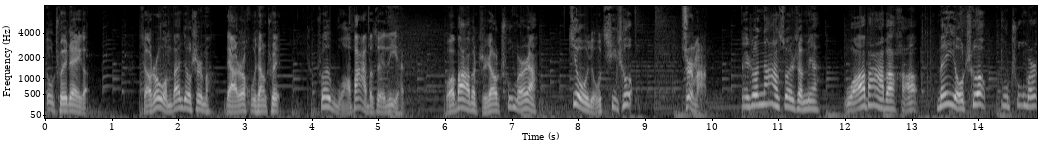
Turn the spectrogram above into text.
都吹这个。小时候我们班就是嘛，俩人互相吹，说我爸爸最厉害，我爸爸只要出门呀，就有汽车，是吗？那你说那算什么呀？我爸爸好，没有车不出门，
